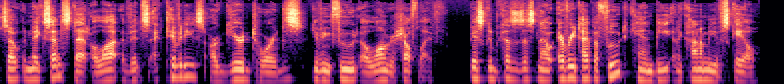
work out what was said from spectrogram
so it makes sense that a lot of its activities are geared towards giving food a longer shelf life. Basically, because of this, now every type of food can be an economy of scale,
